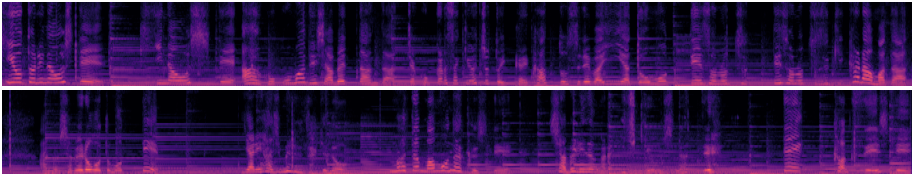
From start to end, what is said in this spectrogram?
気を取り直して聞き直してああここまで喋ったんだ。じゃあここから先はちょっと一回カットすればいいやと思ってそのつでその続きからまたあの喋ろうと思ってやり始めるんだけどまた間もなくして喋りながら意識を失ってで覚醒して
